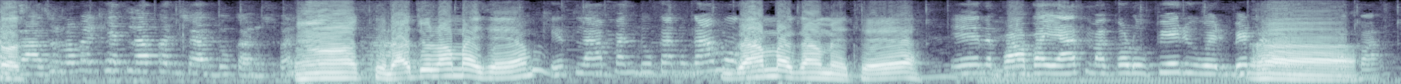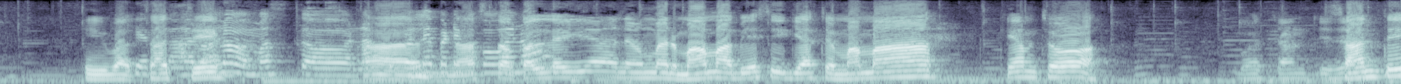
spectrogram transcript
તો રાજુલામાં ખેતલા પંચાયત દુકાન છે. હા રાજુ લામાય છે એમ? દુકાન ગામો. ગામે ગામે છે. એને ભાભાઈ હાથમાં કડું પહેર્યું હોય ને બેઠા હા. વાત સાચી. મસ્ત નાસ્તો કરી. લઈએ અને અમારા મામા બેસી ગયા છે. મામા કેમ છો? બસ શાંતિ શાંતિ?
